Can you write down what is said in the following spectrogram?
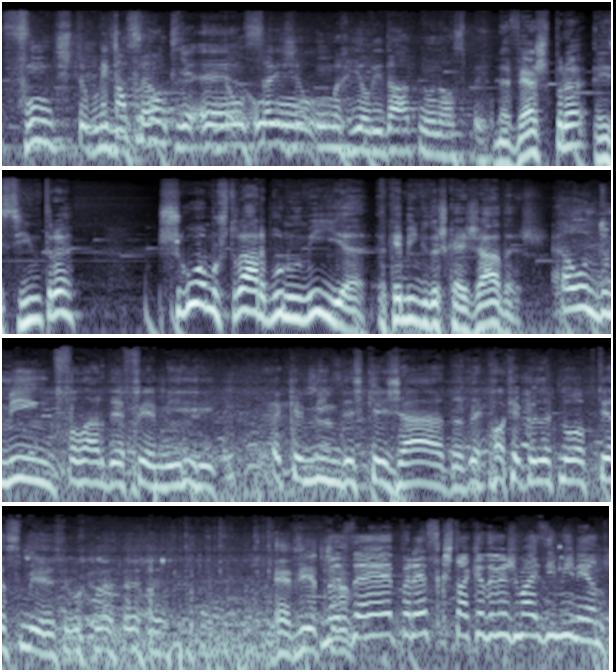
Fundo de Estabilização então, não seja o... uma realidade no nosso país. Na véspera, em Sintra, chegou a mostrar bonomia a caminho das queijadas. Há um domingo falar da FMI, a caminho das queijadas, é qualquer coisa que não apetece mesmo. É Mas é, parece que está cada vez mais iminente.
